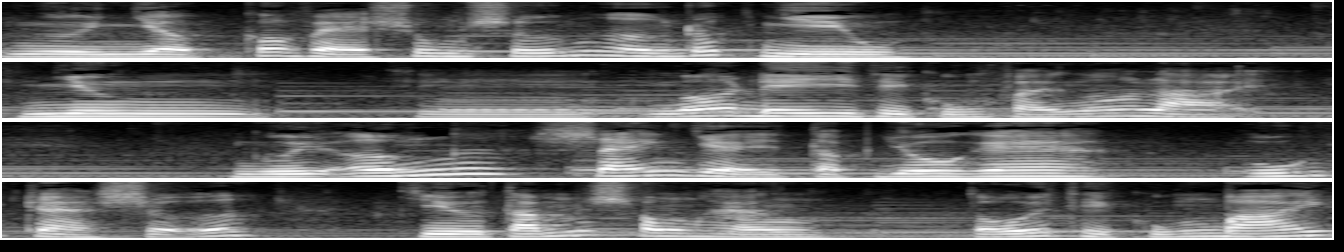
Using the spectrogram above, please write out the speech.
người nhật có vẻ sung sướng hơn rất nhiều. Nhưng ngó đi thì cũng phải ngó lại. Người ấn sáng dậy tập yoga, uống trà sữa, chiều tắm sông hằng tối thì cúng bái.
